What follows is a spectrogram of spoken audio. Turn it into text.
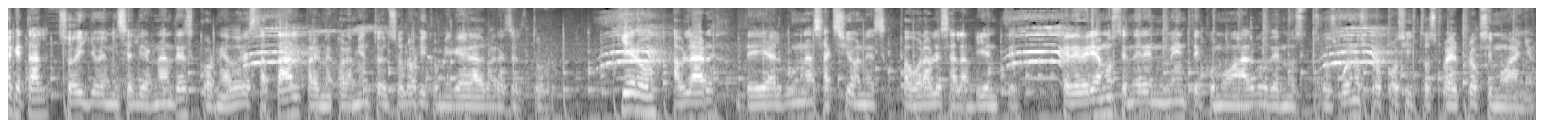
Hola, ¿qué tal? Soy yo, Emiseli Hernández, coordinador estatal para el mejoramiento del zoológico Miguel Álvarez del Toro. Quiero hablar de algunas acciones favorables al ambiente que deberíamos tener en mente como algo de nuestros buenos propósitos para el próximo año,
